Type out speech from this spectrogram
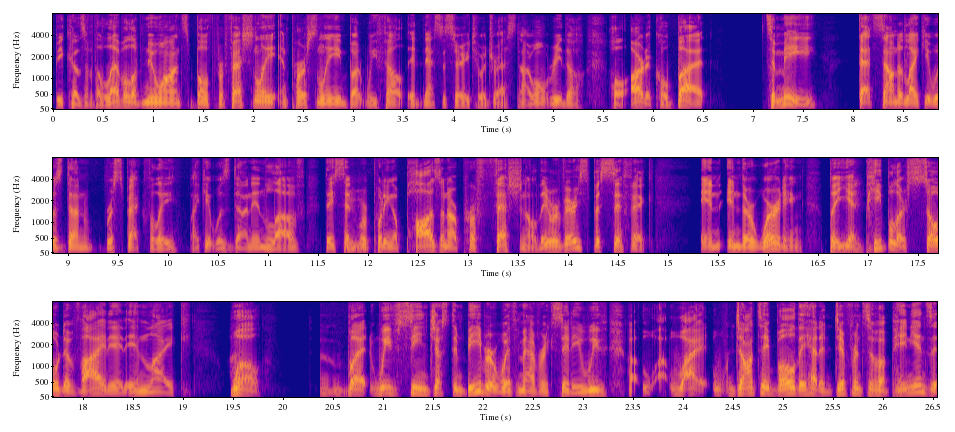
because of the level of nuance, both professionally and personally, but we felt it necessary to address. Now, I won't read the whole article, but to me, that sounded like it was done respectfully, like it was done in love. They said, mm-hmm. we're putting a pause on our professional. They were very specific in, in their wording, but yet mm-hmm. people are so divided in like, well, but we've seen Justin Bieber with Maverick City. We've uh, why Dante Bowe. They had a difference of opinions.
